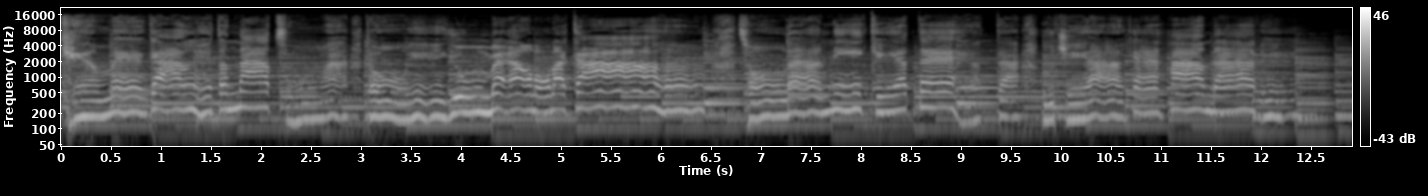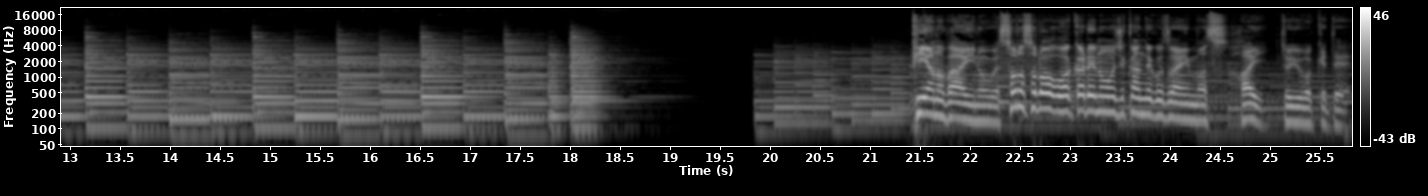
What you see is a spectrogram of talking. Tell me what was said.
君がいた夏は遠い夢の中空に消えてやった打ち上げ花火ピアノバー井上、そろそろお別れのお時間でございます。はい。というわけで、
